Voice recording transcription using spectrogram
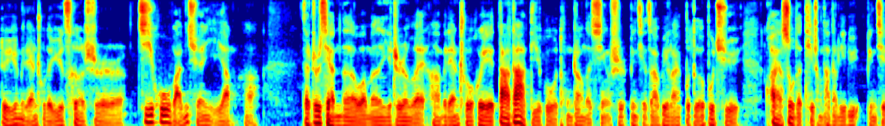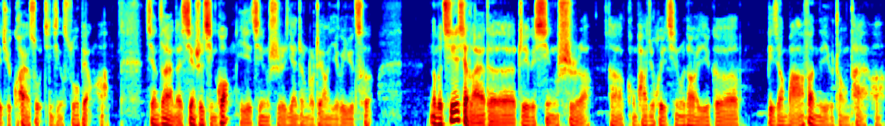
对于美联储的预测是几乎完全一样啊。在之前呢，我们一直认为啊，美联储会大大低估通胀的形势，并且在未来不得不去快速的提升它的利率，并且去快速进行缩表啊。现在呢，现实情况已经是验证了这样一个预测。那么接下来的这个形势啊，啊，恐怕就会进入到一个比较麻烦的一个状态啊。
